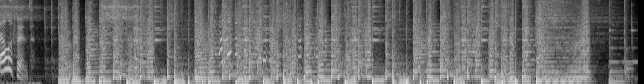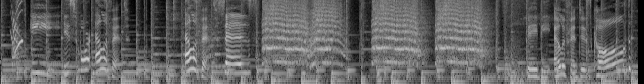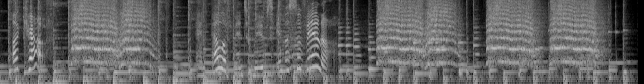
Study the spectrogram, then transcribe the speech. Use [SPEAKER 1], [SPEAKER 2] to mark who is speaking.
[SPEAKER 1] elephant. E is for elephant. Elephant says. Baby elephant is called a calf.
[SPEAKER 2] Elephant lives in the savannah.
